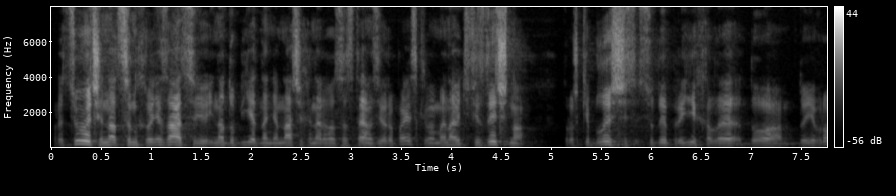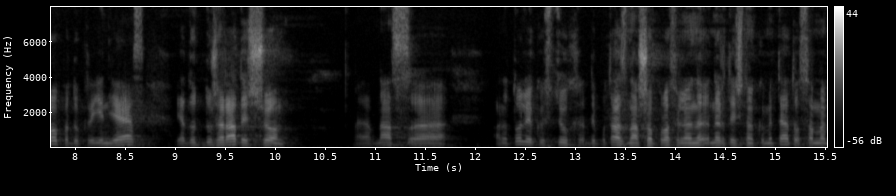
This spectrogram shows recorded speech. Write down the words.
працюючи над синхронізацією і над об'єднанням наших енергосистем з європейськими, ми навіть фізично трошки ближче сюди приїхали до, до Європи, до країн ЄС. Я дуже радий, що е, в нас е, Анатолій Костюх, депутат з нашого профільного енергетичного комітету, саме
